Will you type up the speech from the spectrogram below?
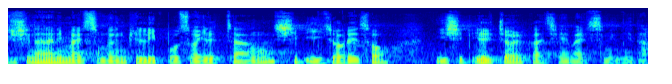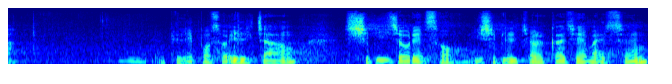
주신 하나님 말씀은 빌립보서 1장 12절에서 21절까지의 말씀입니다. 빌립보서 1장 12절에서 21절까지의 말씀.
